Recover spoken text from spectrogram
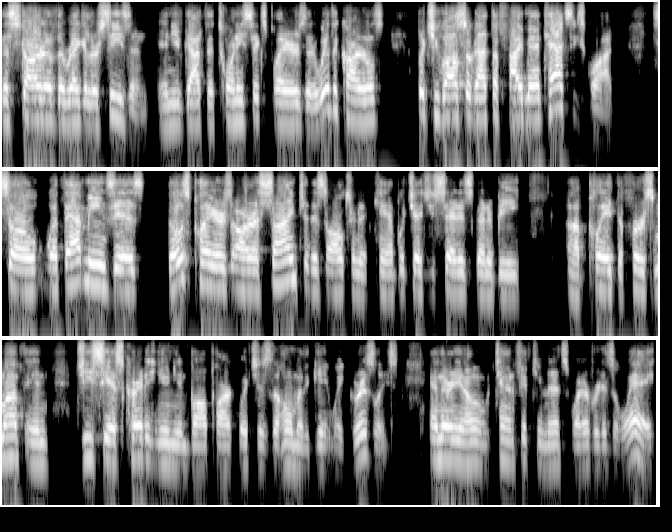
the start of the regular season, and you've got the 26 players that are with the Cardinals, but you've also got the five man taxi squad. So what that means is those players are assigned to this alternate camp, which, as you said, is going to be uh, played the first month in GCS Credit Union Ballpark, which is the home of the Gateway Grizzlies. And they're, you know, 10, 15 minutes, whatever it is away.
